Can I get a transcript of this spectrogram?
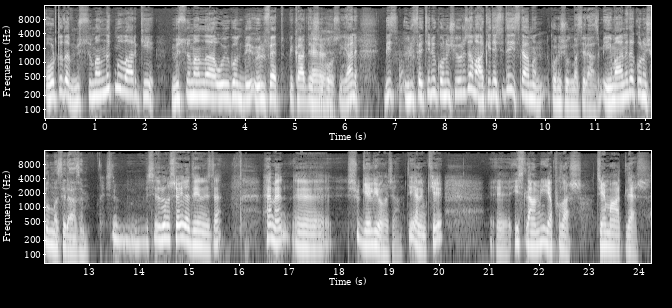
ortada Müslümanlık mı var ki Müslümanlığa uygun bir ülfet, bir kardeşlik Evet. olsun? Yani biz ülfetini konuşuyoruz ama akidesi de İslam'ın konuşulması lazım. İmanı da konuşulması lazım. Şimdi siz bunu söylediğinizde hemen e, şu geliyor hocam. Diyelim ki e, İslami yapılar, cemaatler,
